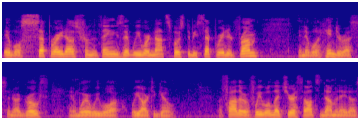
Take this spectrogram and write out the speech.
It will separate us from the things that we were not supposed to be separated from, and it will hinder us in our growth and where we, will, we are to go. But Father, if we will let your thoughts dominate us,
